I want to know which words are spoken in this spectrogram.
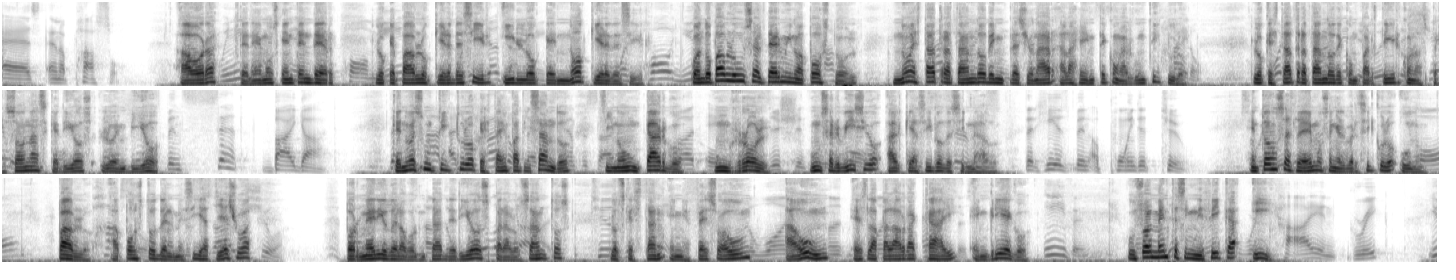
Ahora tenemos que entender lo que Pablo quiere decir y lo que no quiere decir. Cuando Pablo usa el término apóstol, no está tratando de impresionar a la gente con algún título. Lo que está tratando de compartir con las personas que Dios lo envió. Que no es un título que está enfatizando, sino un cargo, un rol, un servicio al que ha sido designado. Entonces leemos en el versículo 1, Pablo, apóstol del Mesías Yeshua, por medio de la voluntad de Dios para los santos, los que están en Efeso aún, aún es la palabra kai en griego. Usualmente significa y,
